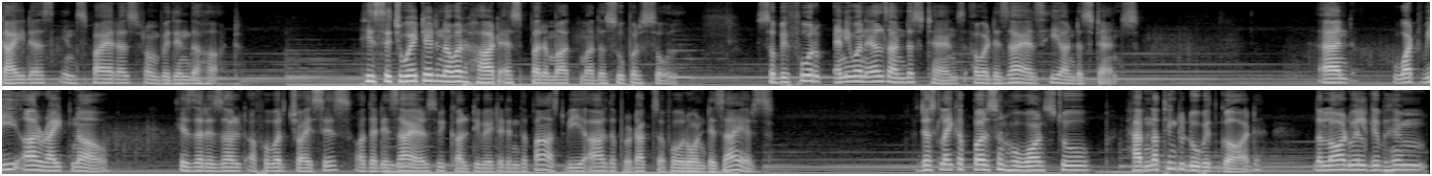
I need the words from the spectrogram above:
guide us, inspire us from within the heart. He is situated in our heart as Paramatma, the super soul. So, before anyone else understands our desires, He understands. And what we are right now is the result of our choices or the desires we cultivated in the past. We are the products of our own desires. Just like a person who wants to have nothing to do with God, the Lord will give him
